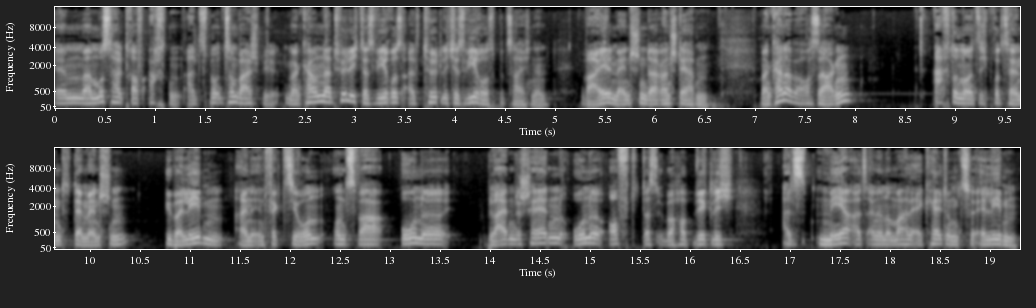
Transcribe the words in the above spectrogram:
ähm, man muss halt drauf achten. Als, zum Beispiel, man kann natürlich das Virus als tödliches Virus bezeichnen, weil Menschen daran sterben. Man kann aber auch sagen, 98 Prozent der Menschen überleben eine Infektion und zwar ohne bleibende Schäden, ohne oft das überhaupt wirklich als mehr als eine normale Erkältung zu erleben.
